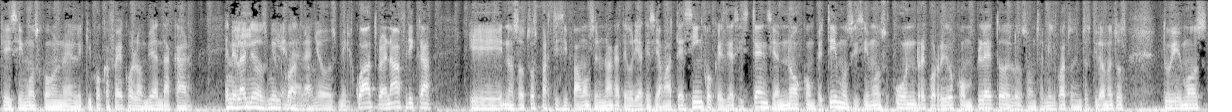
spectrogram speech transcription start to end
que hicimos con el equipo Café de Colombia en Dakar. En el año Y 2004. En el año 2004 en África. Eh, nosotros participamos en una categoría que se llama T5, que es de asistencia. No competimos, hicimos un recorrido completo de los 11.400 kilómetros. Tuvimos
